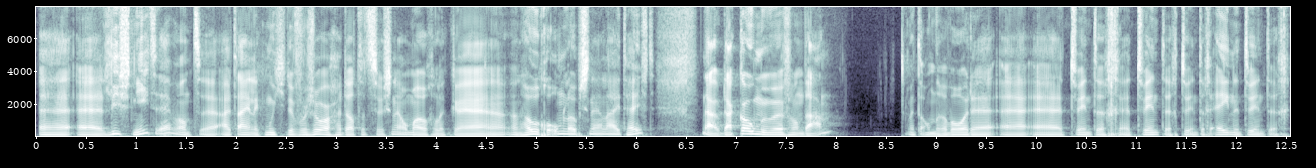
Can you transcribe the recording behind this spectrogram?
Eh, liefst niet, hè, want uiteindelijk moet je ervoor zorgen dat het zo snel mogelijk een hoge omloopsnelheid heeft. Nou, daar komen we vandaan. Met andere woorden, eh, eh, 2020, 2021.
